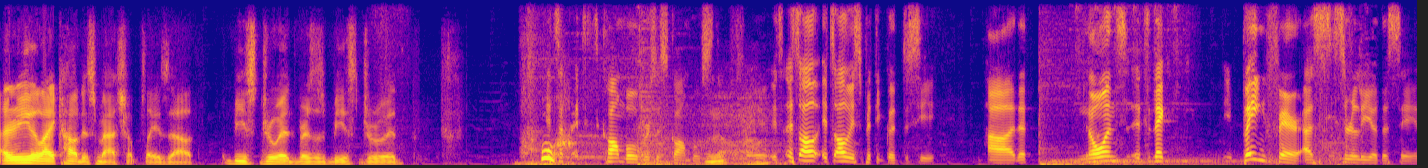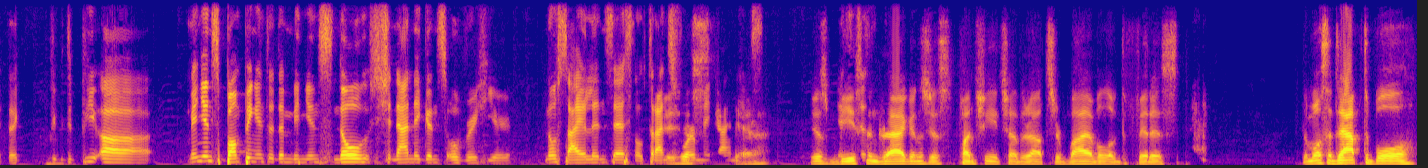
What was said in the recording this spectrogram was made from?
i really like how this matchup plays out. Beast druid versus beast druid. It's, a, it's combo versus combo stuff. So it's it's all it's always pretty good to see uh, that no one's it's like playing fair as Sir Leo does say. Like the, the, uh, minions bumping into the minions, no shenanigans over here, no silences, no transform just- mechanics. yeah just beasts and dragons just punching each other out survival of the fittest the most adaptable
